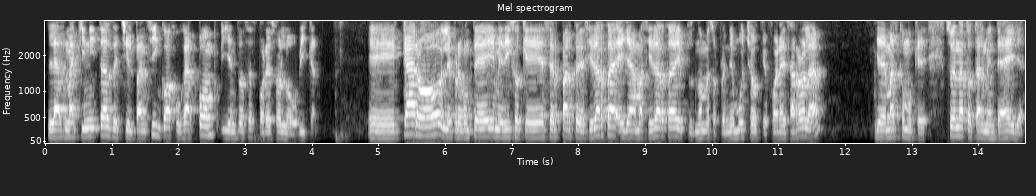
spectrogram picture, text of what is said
las maquinitas de Chilpancingo a jugar Pump y entonces por eso lo ubican. Eh, Caro le pregunté y me dijo que ser parte de Siddhartha, ella ama Siddhartha y pues no me sorprendió mucho que fuera esa rola. Y además como que suena totalmente a ella.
